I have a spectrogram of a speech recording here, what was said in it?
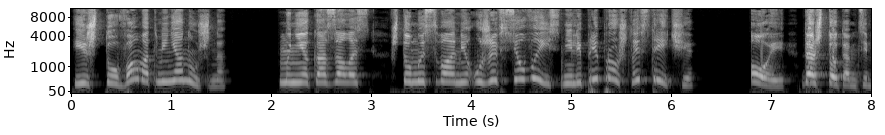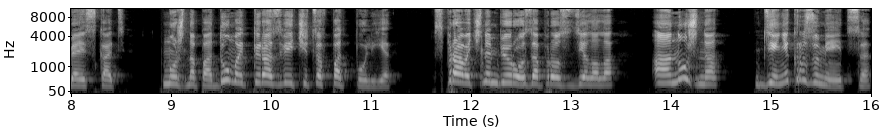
и что вам от меня нужно? Мне казалось, что мы с вами уже все выяснили при прошлой встрече. Ой, да что там тебя искать? Можно подумать, ты разведчица в подполье. В справочном бюро запрос сделала. А нужно? Денег, разумеется.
